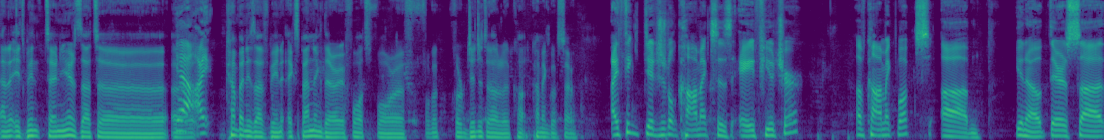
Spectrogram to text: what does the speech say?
and it's been ten years that uh, uh, Yeah, I- companies have been expanding their efforts for for, for digital co- comic books. So, I think digital comics is a future of comic books. Um, you know, there's uh,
